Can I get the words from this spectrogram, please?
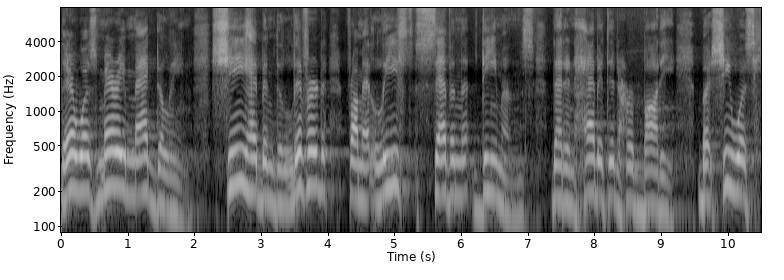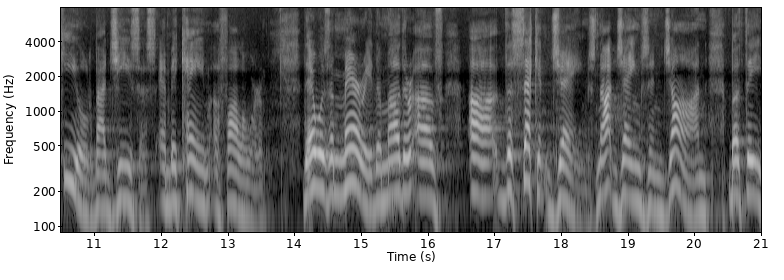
There was Mary Magdalene. She had been delivered from at least seven demons that inhabited her body, but she was healed by Jesus and became a follower. There was a Mary, the mother of uh, the second James, not James and John, but the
